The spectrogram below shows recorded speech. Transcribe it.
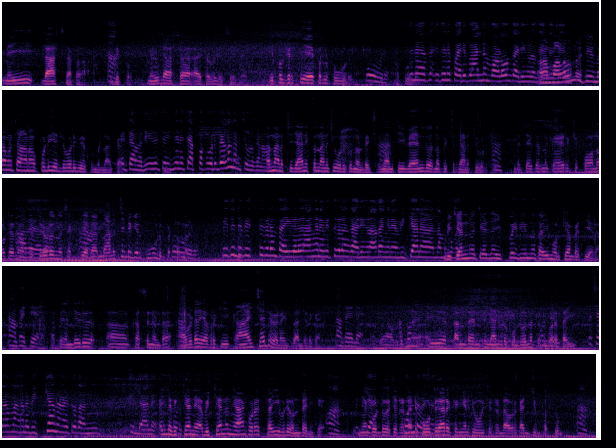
മെയ് ലാസ്റ്റ് നട്ടതാണ് ഇതിപ്പോൾ മെയ് ലാസ്റ്റ് ആയിട്ടുള്ള കൃഷിയില്ല? ഇപ്പൊ കൃത്യ ഏപ്രിൽ പൂവിടും. പൂവിടും. ഇതിന് ഇതിന് പരിപാലനം വളവും കാര്യങ്ങളൊക്കെ ആ വളം എന്ന് വെച്ച് കഴിഞ്ഞാൽ നമ്മൾ ചാണകപ്പൊടി എല്ലുപൊടി വേപ്പും പിണ്ണാക്ക ഇട്ടാൽ മതി. ഇത് ചെ- ഇതിന് വെള്ളം നനച്ചു കൊടുക്കണം. അത് നനച്ചു ഞാനിപ്പോ നനച്ചു കൊടുക്കുന്നുണ്ട്. ഇച്ചിരി നനച്ച് ഈ വേനൽ വന്നപ്പോ ഇച്ചിരി നനച്ചു കൊടുക്കും എന്നുവെച്ചാൽ ഇതൊന്ന് കയറി പോന്നോട്ടെ ഇച്ചിരി കൂടെ ഒന്ന് ശക്തി നനച്ചില്ലെങ്കിൽ പൂവിടും പെട്ടെന്ന്. അപ്പൊ ഇതിന്റെ വിത്തുകളും തൈകളും അങ്ങനെ വിത്തുകളും കാര്യങ്ങളും അതെങ്ങനെയാ വിൽക്കാൻ വിൽക്കാൻ വെച്ച് കഴിഞ്ഞാൽ ഇപ്പം ഇതിൽ നിന്ന് തൈ മുറിക്കാൻ പറ്റിയല്ല അപ്പോൾ എന്റെ ഒരു കസിനുണ്ട് ഉണ്ട്. അവിടെ അവർക്ക് ഈ കാഴ്ചന്റെ വേണം എനിക്ക് തണ്ടെടുക്കാൻ. അപ്പോൾ അവിടുന്ന് ഈ തണ്ട് ഞാനിവിടെ കൊണ്ടുവന്നിട്ടുണ്ട് കുറേ തൈ. ഇപ്പൊ ചേർന്ന് അങ്ങനെ വിൽക്കാനായിട്ട് തൻ- ഇല്ല വിൽക്കാൻ വിൽക്കാൻ ഞാൻ കുറേ തൈ ഇവിടെ ഉണ്ട് എനിക്ക്. ഞാൻ കൊണ്ടുവച്ചിട്ടുണ്ട്. എന്റെ കൂട്ടുകാരൊക്കെ ഇങ്ങനെ ചോദിച്ചിട്ടുണ്ട്. അവർക്ക് അഞ്ചും പത്തും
